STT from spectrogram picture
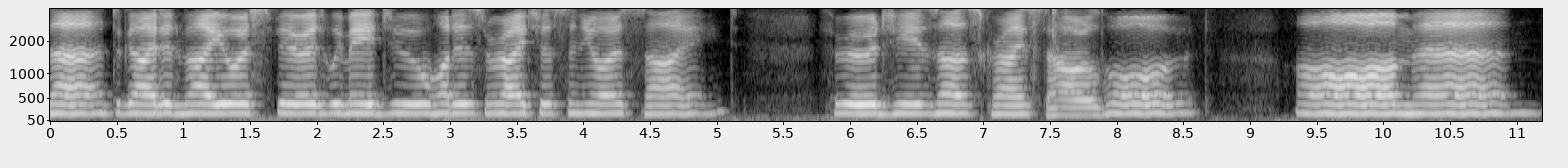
that, guided by your Spirit, we may do what is righteous in your sight. Through Jesus Christ our Lord. Amen.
